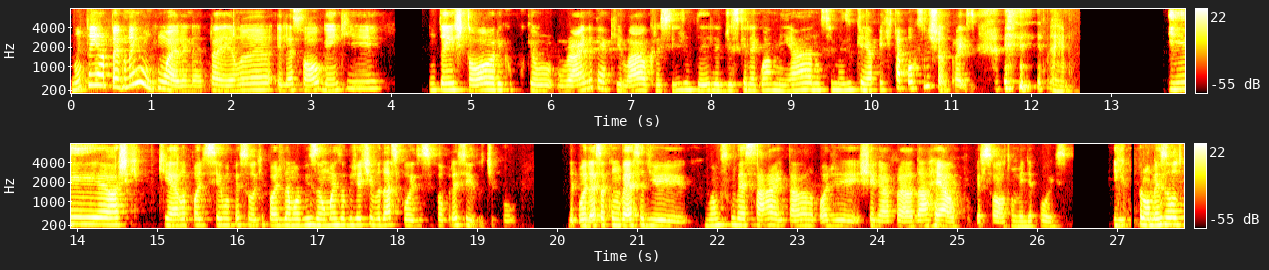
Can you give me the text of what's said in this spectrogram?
não tem apego nenhum com o Eren, né? Pra ela, ele é só alguém que não tem histórico, porque o, Ryan tem aqui lá, o cresci junto dele, ele disse que ele é igual a mim, ah, não sei mais o que, a Pique tá pouco se lixando pra isso. É. e eu acho que, que ela pode ser uma pessoa que pode dar uma visão mais objetiva das coisas, se for preciso. Tipo, depois dessa conversa de vamos conversar e tal, ela pode chegar para dar real pro pessoal também depois. E pelo menos ou,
